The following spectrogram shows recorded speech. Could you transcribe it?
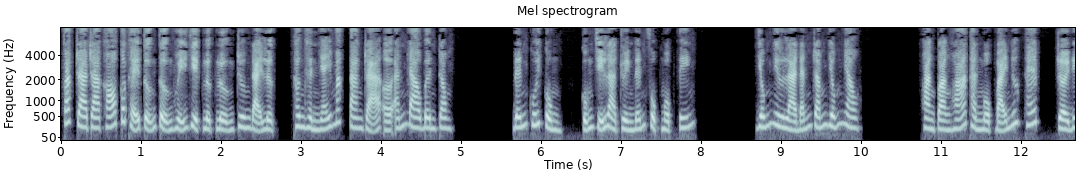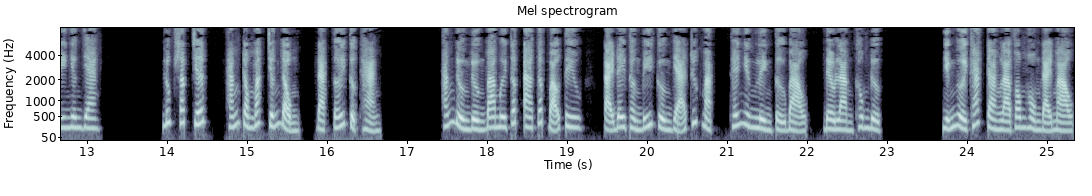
phát ra ra khó có thể tưởng tượng hủy diệt lực lượng trương đại lực, thân hình nháy mắt tan rã ở ánh đao bên trong. Đến cuối cùng, cũng chỉ là truyền đến phục một tiếng. Giống như là đánh rắm giống nhau. Hoàn toàn hóa thành một bãi nước thép, rời đi nhân gian. Lúc sắp chết, hắn trong mắt chấn động, đạt tới cực hạn. Hắn đường đường 30 cấp A cấp bảo tiêu, tại đây thần bí cường giả trước mặt, thế nhưng liền tự bạo, đều làm không được. Những người khác càng là vong hồn đại mạo,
